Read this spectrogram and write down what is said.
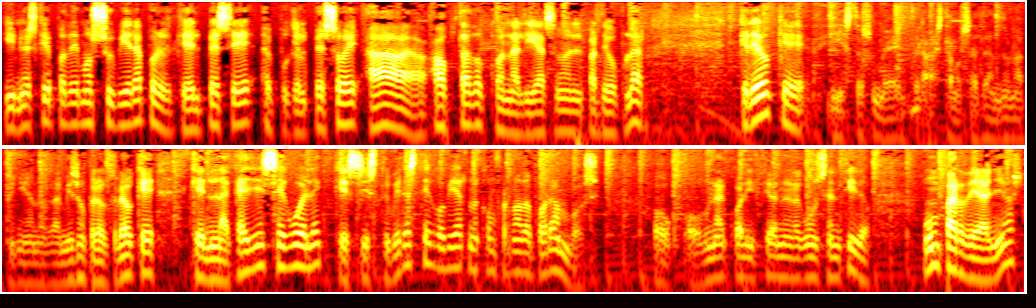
y no es que Podemos subiera por el que el PSE, eh, porque el PSOE ha, optado con aliarse con el Partido Popular. Creo que, y esto es pero estamos dando una opinión ahora mismo, pero creo que, que en la calle se huele que si estuviera este gobierno conformado por ambos, o, una coalición en algún sentido, un par de años,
